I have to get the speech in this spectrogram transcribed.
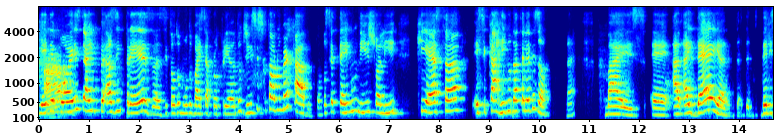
E aí, ah. depois, a, as empresas e todo mundo vai se apropriando disso e isso está no mercado. Então, você tem um nicho ali que essa esse carrinho da televisão, né? Mas é, a, a, ideia dele,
